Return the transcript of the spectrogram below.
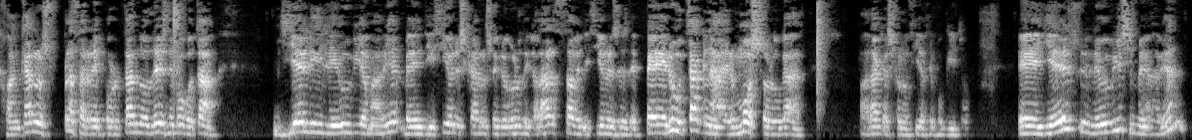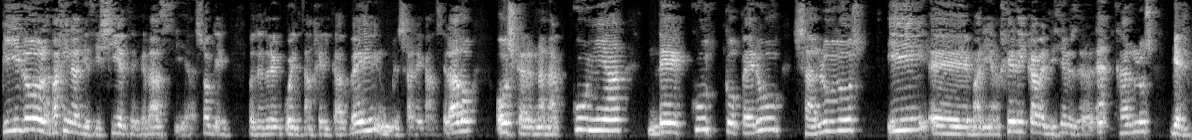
Juan Carlos Plaza reportando desde Bogotá. Yeli Leubia María, bendiciones Carlos Egregor de Galarza, bendiciones desde Perú, Tacna, hermoso lugar. Paracas conocí hace poquito. Eh, yes, Lewis, me habían. Pido la página 17, gracias. Ok, lo tendré en cuenta. Angélica Bay, un mensaje cancelado. Oscar Hernán Acuña, de Cuzco, Perú, saludos. Y eh, María Angélica, bendiciones de eh, Carlos. Bien,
